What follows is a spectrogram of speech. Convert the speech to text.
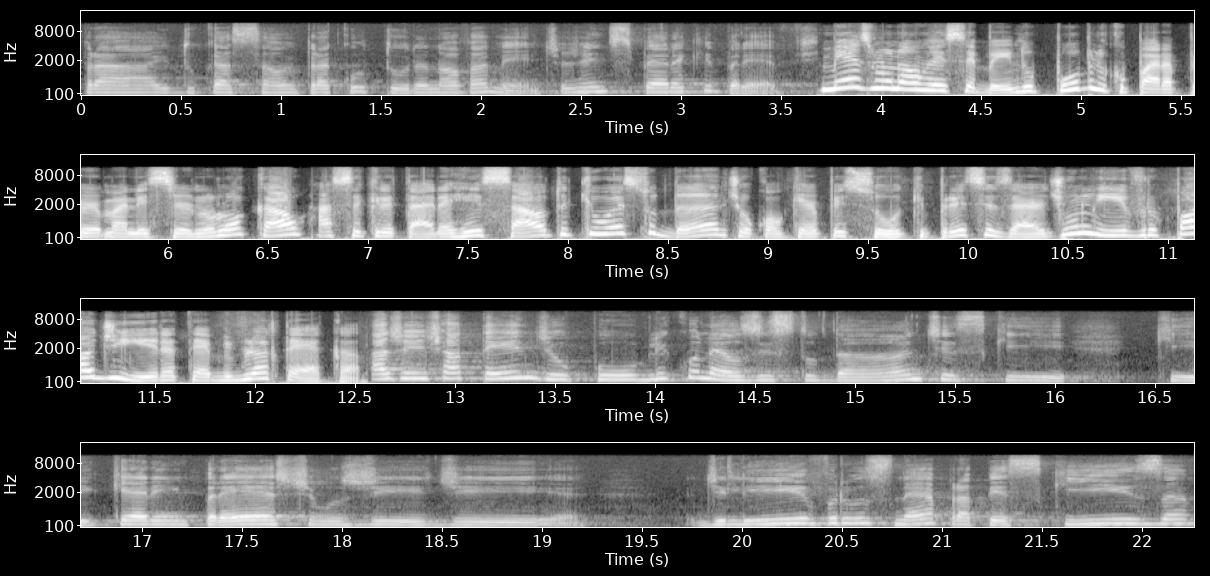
para a educação e para a cultura novamente. A gente espera que breve. Mesmo não recebendo público para permanecer no local, a secretária ressalta que o estudante ou qualquer pessoa que precisar de um livro pode ir até a biblioteca. A gente atende o público, né, os estudantes que, que querem empréstimos de, de, de livros né, para pesquisa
